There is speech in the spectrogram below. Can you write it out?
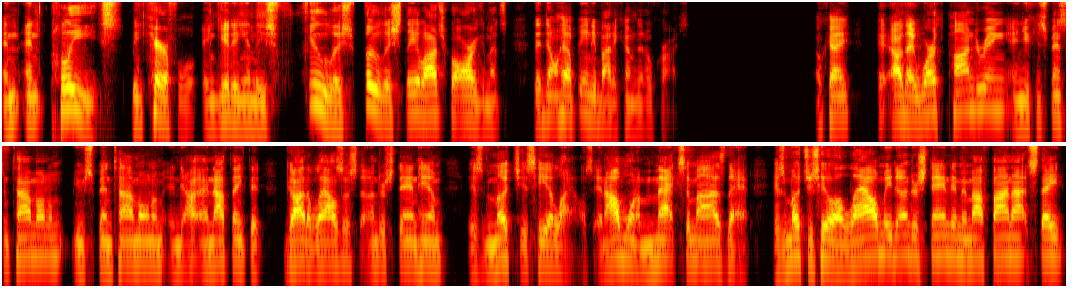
And, and please be careful in getting in these foolish, foolish theological arguments that don't help anybody come to know Christ. Okay? Are they worth pondering? And you can spend some time on them. You spend time on them. And I, and I think that God allows us to understand Him as much as He allows. And I want to maximize that. As much as He'll allow me to understand Him in my finite state,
